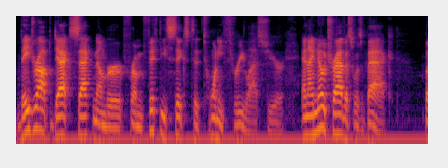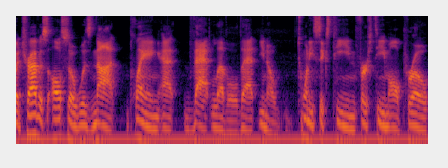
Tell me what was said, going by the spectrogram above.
They dropped Dak's sack number from 56 to 23 last year and I know Travis was back, but Travis also was not playing at that level, that, you know, 2016 first team all pro.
